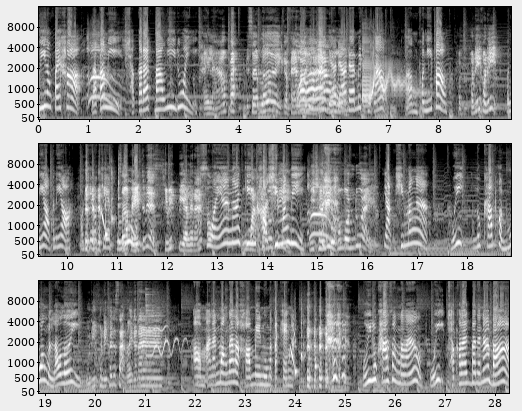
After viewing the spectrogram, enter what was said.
วีลงไปค่ะ แล้วก็มีช็อกโกแลตบราวนี่ด้วย ใช่แล้วไปไปเสิร์ฟเลย กาแฟรออยู่แล้วเดี๋ยวเดี๋ยวเดินไม่ถูกแล้ว เอิมคนนี้เปล่า คนคนนี้คนนี้คนนี้เหรอคนนี้เหรอ โอเคโอเคเสิร์ฟเองเนี่ยชีวิตเปลี่ยนเลยนะ สวยอะน่ากินหวานขอชิมบ้างดิ มีเชอร์รี่อยู่ข้างบนด้วย อยากชิมบ้างอะวิลูกค้าผลม่วงเหมือนเราเลย ดูดิคนนี้เขาจะสั่งอะไรกันนะ อืมอันนั้นมองได้ละคะเมนูมาตะแคงอะ อุ้ยลูกค้าสั่งมาแล้ว อุ้ยช็อกโกแลตบานาน่าบาร์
